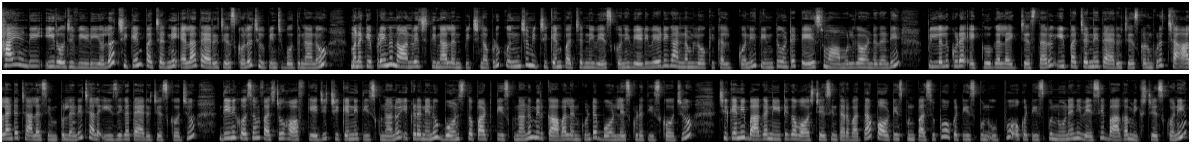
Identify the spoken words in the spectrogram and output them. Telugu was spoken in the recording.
హాయ్ అండి. ఈరోజు వీడియోలో చికెన్ పచ్చడిని ఎలా తయారు చేసుకోవాలో చూపించబోతున్నాను. మనకు ఎప్పుడైనా నాన్ వెజ్ తినాలనిపించినప్పుడు కొంచెం ఈ చికెన్ పచ్చడిని వేసుకొని వేడివేడిగా అన్నంలోకి కలుపుకొని తింటూ ఉంటే టేస్ట్ మామూలుగా ఉండదండి. పిల్లలు కూడా ఎక్కువగా లైక్ చేస్తారు. ఈ పచ్చడిని తయారు చేసుకోవడం కూడా చాలా అంటే చాలా సింపుల్ అండి. చాలా ఈజీగా తయారు చేసుకోవచ్చు. దీనికోసం ఫస్ట్ హాఫ్ కేజీ చికెన్ని తీసుకున్నాను. ఇక్కడ నేను బోన్స్తో పాటు తీసుకున్నాను. మీరు కావాలనుకుంటే బోన్లెస్ కూడా తీసుకోవచ్చు. చికెన్ని బాగా నీట్గా వాష్ చేసిన తర్వాత పావు టీ స్పూన్ పసుపు ఒక టీ స్పూన్ ఉప్పు ఒక టీ స్పూన్ నూనెని వేసి బాగా మిక్స్ చేసుకొని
